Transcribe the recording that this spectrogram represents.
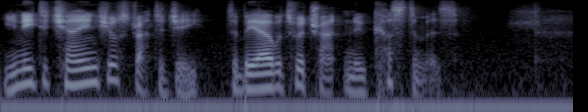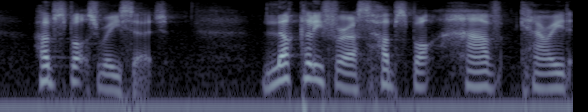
you need to change your strategy to be able to attract new customers. HubSpot's research. Luckily for us, HubSpot have carried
